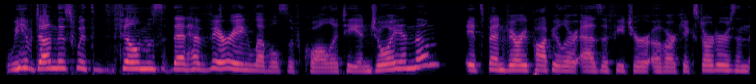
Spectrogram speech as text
We have done this with films that have varying levels of quality and joy in them. It's been very popular as a feature of our Kickstarters, and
